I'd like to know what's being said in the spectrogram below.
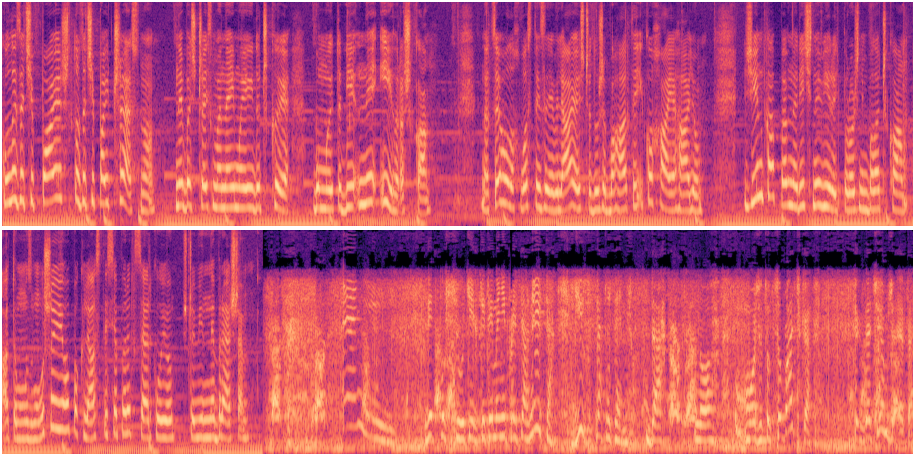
Коли зачіпаєш, то зачіпай чесно. Не безчесть мене й моєї дочки, бо ми тобі не іграшка. На це голохвостий заявляє, що дуже багатий і кохає Галю. Жінка, певна річ, не вірить порожнім балачкам, а тому змушує його поклястися перед церквою, що він не бреше. Ні. Відпущу, тільки ти мені присягнися, їж святу землю. Да, но может тут собачка? Так зачем же это?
